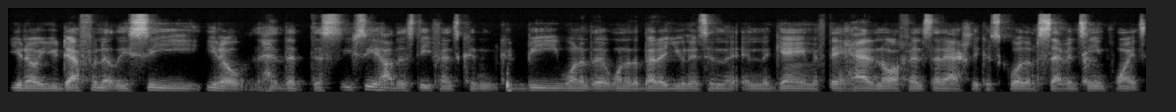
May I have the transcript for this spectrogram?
you know, you definitely see, you know, that this you see how this defense can could be one of the one of the better units in the in the game if they had an offense that actually could score them 17 points.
